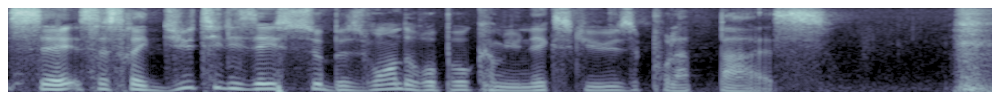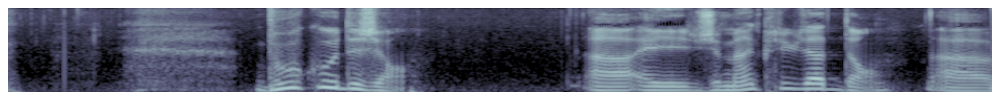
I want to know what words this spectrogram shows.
ce serait d'utiliser ce besoin de repos comme une excuse pour la paresse. beaucoup de gens, euh, et je m'inclus là-dedans, euh,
